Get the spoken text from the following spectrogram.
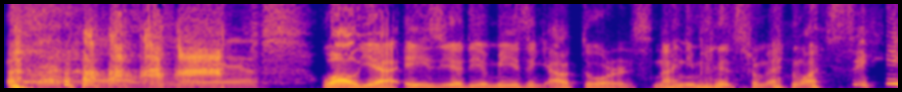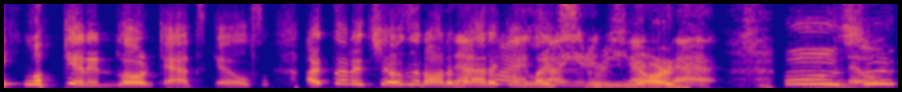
well, yeah, Asia, the amazing outdoors, 90 minutes from NYC. Look at it, Lower Catskills. I thought it shows it automatically like tell you to check StreamYard. back. Oh Nope. shit.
